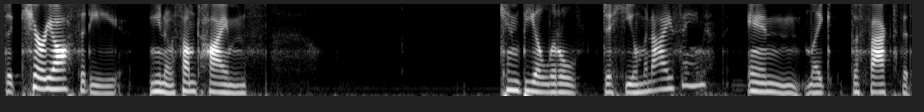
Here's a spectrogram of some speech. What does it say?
the curiosity, you know, sometimes can be a little dehumanizing in like the fact that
